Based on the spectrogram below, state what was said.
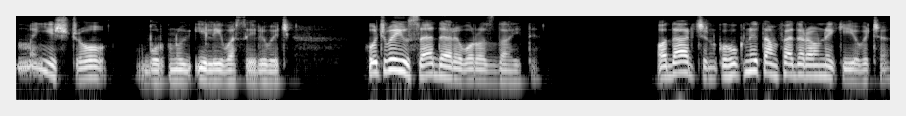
Мені що? буркнув Ілій Васильович. Хоч ви й усе дерево роздайте. Одарченко, гукни там Федора Оникійовича.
